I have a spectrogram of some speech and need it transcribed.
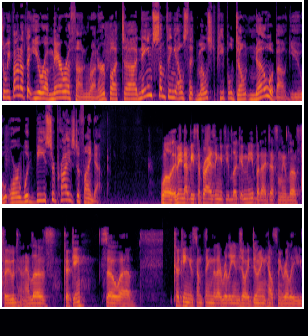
So we found out that you're a marathon runner, but uh, name something else that most people don't know about you or would be surprised to find out. Well, it may not be surprising if you look at me, but I definitely love food and I love cooking. So, uh, cooking is something that I really enjoy doing, helps me really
